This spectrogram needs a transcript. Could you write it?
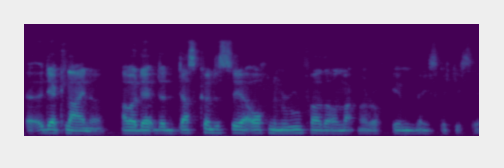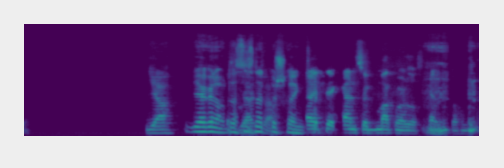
Äh, der kleine. Aber der, der, das könntest du ja auch einem Runefather und Magmaroth geben, wenn ich es richtig sehe. Ja, Ja, genau, das Ja, ist nicht klar. beschränkt. Das der ganze Magmaroth kämpft doch nicht.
